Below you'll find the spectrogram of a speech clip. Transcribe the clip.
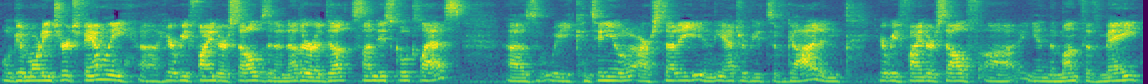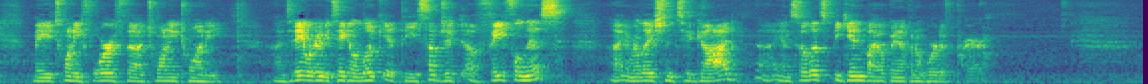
Well, good morning, church family. Uh, here we find ourselves in another adult Sunday school class as we continue our study in the attributes of God. And here we find ourselves uh, in the month of May, May 24th, uh, 2020. And today we're going to be taking a look at the subject of faithfulness uh, in relation to God. Uh, and so let's begin by opening up in a word of prayer.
